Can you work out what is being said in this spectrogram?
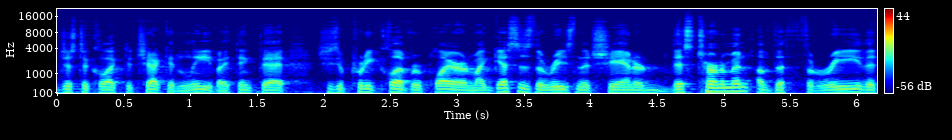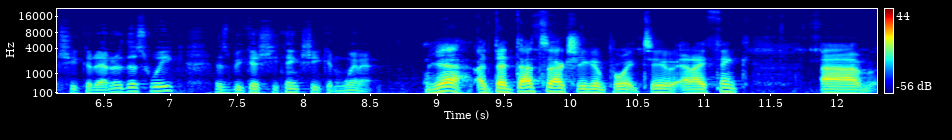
just to collect a check and leave. I think that she's a pretty clever player, and my guess is the reason that she entered this tournament of the three that she could enter this week is because she thinks she can win it. Yeah, that, that's actually a good point too. And I think um,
